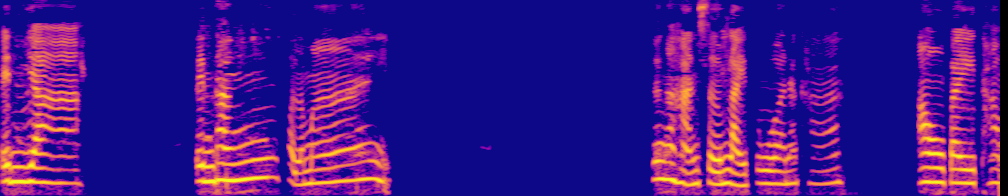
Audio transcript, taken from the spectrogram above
เป็นยา เป็นทั้งผลไม้ ซึ่งอาหารเสริมหลายตัวนะคะ เอาไปทำ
